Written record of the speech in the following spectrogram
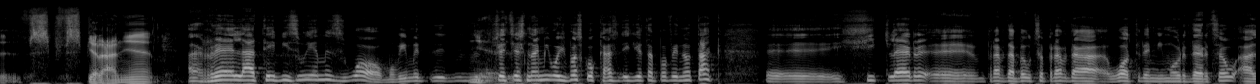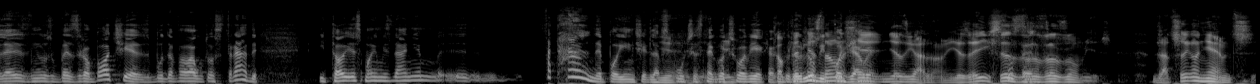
y, ws- wspieranie relatywizujemy zło. Mówimy, y, Nie. przecież na miłość boską każdy idiota powie, no tak, y, Hitler, y, prawda, był co prawda łotrem i mordercą, ale zniósł bezrobocie, zbudował autostrady. I to jest moim zdaniem fatalne pojęcie dla Nie, współczesnego nie, człowieka, który lubi podziały. się nie zgadzam. Jeżeli chcesz Super. zrozumieć, dlaczego Niemcy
